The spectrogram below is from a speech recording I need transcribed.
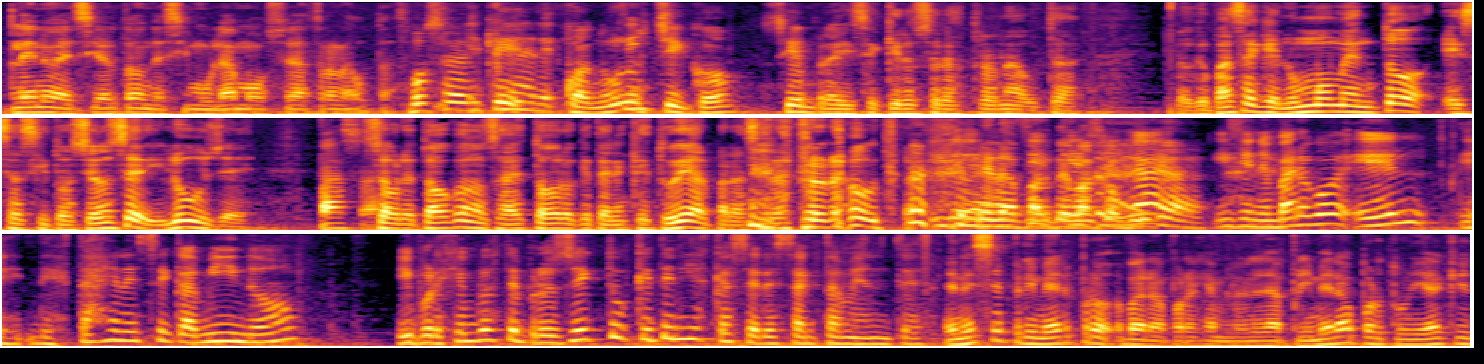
pleno desierto donde simulamos ser astronautas. Vos sabés que cuando uno es chico siempre dice quiero ser astronauta. Lo que pasa es que en un momento esa situación se diluye. Pasa. Sobre todo cuando sabes todo lo que tenés que estudiar para ser astronauta. es la parte más complicada. Y sin embargo, él, eh, estás en ese camino y por ejemplo, este proyecto, ¿qué tenías que hacer exactamente? En ese primer, bueno, por ejemplo, en la primera oportunidad que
